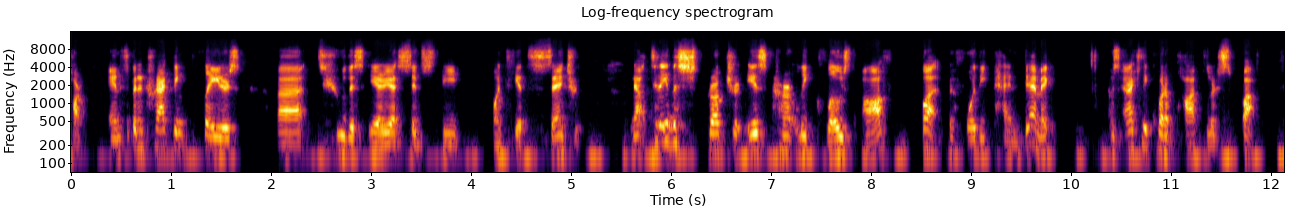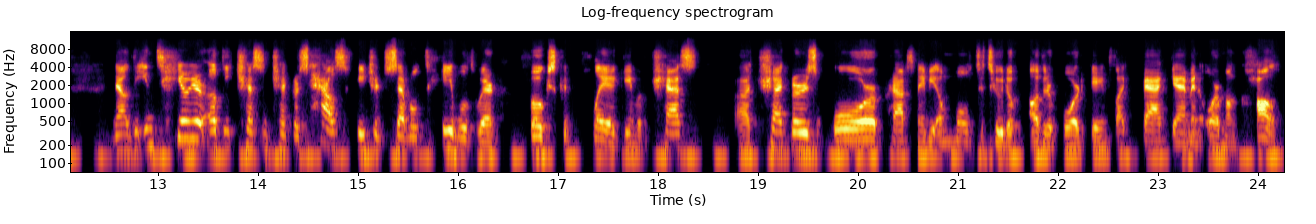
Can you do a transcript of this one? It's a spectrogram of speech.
Park. And it's been attracting players uh, to this area since the 20th century. Now, today the structure is currently closed off, but before the pandemic, it was actually quite a popular spot. Now, the interior of the Chess and Checkers house featured several tables where folks could play a game of chess, uh, checkers, or perhaps maybe a multitude of other board games like backgammon or Mancala.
